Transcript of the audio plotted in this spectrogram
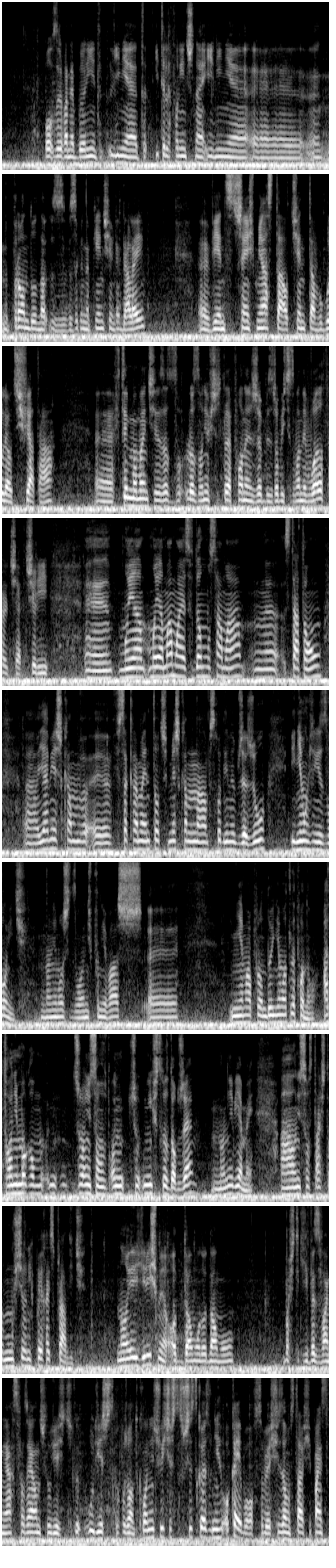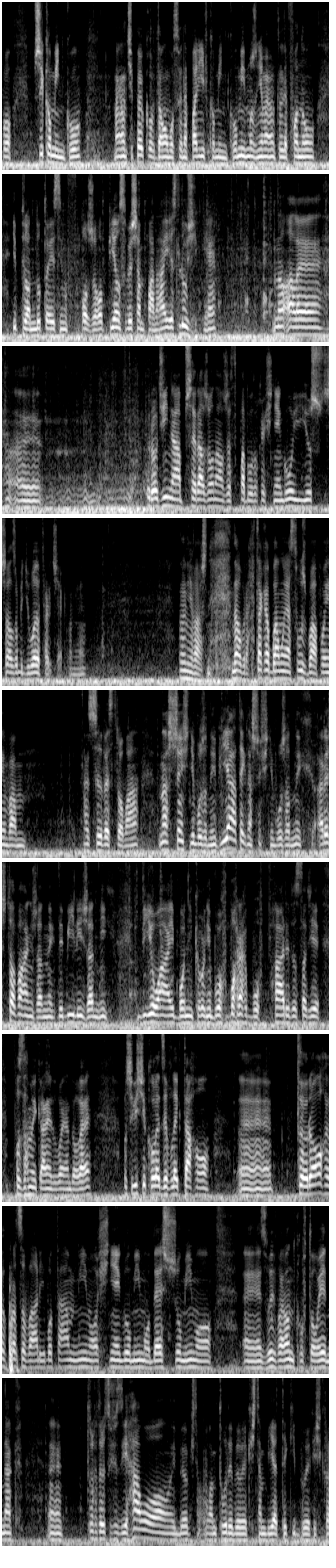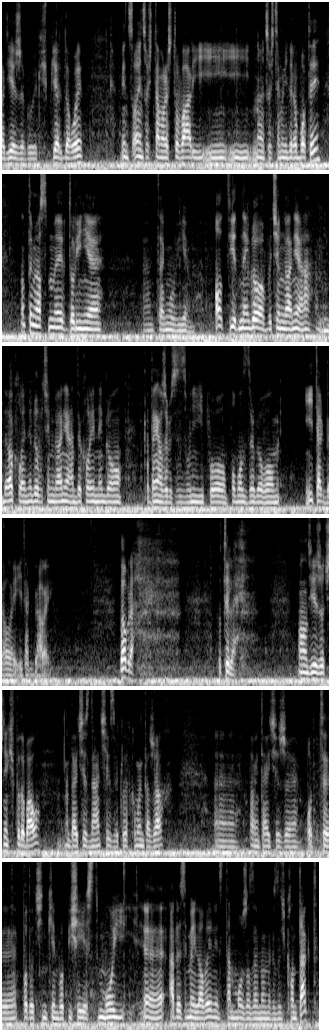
bo zrywane były linie, linie i telefoniczne i linie prądu z wysokim napięciem i tak dalej więc część miasta odcięta w ogóle od świata. E, w tym momencie rozdzwonił się telefony, żeby zrobić. Tak welfare check, czyli e, moja, moja mama jest w domu sama z tatą, ja mieszkam w, Sacramento, czy mieszkam na wschodnim wybrzeżu i nie mogę się nie dzwonić. No nie może dzwonić, ponieważ nie ma prądu i nie ma telefonu. A to oni mogą, czy oni są, czy u nich wszystko jest dobrze? No nie wiemy. A oni są stać, to musicie do nich pojechać sprawdzić. No jeździliśmy od domu do domu, właśnie takich wezwaniach, sprawdzają, czy ludzie, ludzie jest wszystko w porządku. Oni oczywiście wszystko jest u nich ok, bo sobie siedzą starsi Państwo przy kominku, mają ciepełko w domu, bo sobie napalili w kominku, mimo że nie mają telefonu i prądu, to jest im w porządku, piją sobie szampana jest luzik, nie? No ale yy, rodzina przerażona, że spadło trochę śniegu i już trzeba zrobić welfare check, no nie? No nieważne. Dobra, taka była moja służba, powiem Wam, sylwestrowa. Na szczęście nie było żadnych bijatek, na szczęście nie było żadnych aresztowań, żadnych debili, żadnych DUI, bo nikogo nie było w barach, było pary w zasadzie pozamykane tutaj na dole. Oczywiście koledzy w Lake Tahoe e, trochę pracowali, bo tam mimo śniegu, mimo deszczu, mimo e, złych warunków, to jednak e, trochę turystów się zjechało, były jakieś tam awantury, były jakieś tam bijatyki, były jakieś kradzieże, były jakieś pierdoły, więc oni coś tam aresztowali i, i no, coś tam mieli do roboty. Natomiast my w Dolinie, e, tak jak mówiłem, od jednego wyciągania do kolejnego wyciągania, do kolejnego gadania, żeby sobie dzwonili po pomoc drogową i tak dalej, i tak dalej. Dobra, to tyle. Mam nadzieję, że odcinek się podobał. Dajcie znać, jak zwykle w komentarzach. E, pamiętajcie, że pod, e, pod odcinkiem w opisie jest mój e, adres mailowy, więc tam można ze mną nawiązać kontakt.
